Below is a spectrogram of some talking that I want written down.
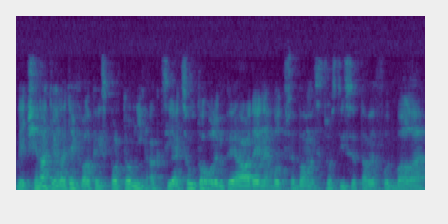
většina těchto těch velkých sportovních akcí, ať jsou to olympiády nebo třeba mistrovství světa ve fotbale,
